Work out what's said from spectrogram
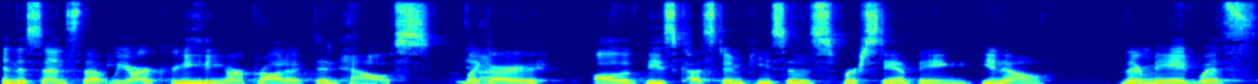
in the sense that we are creating our product in house. Yeah. Like our, all of these custom pieces we're stamping, you know, they're made with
